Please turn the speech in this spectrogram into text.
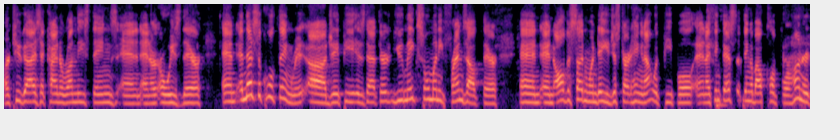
are two guys that kind of run these things and and are always there. And and that's the cool thing, uh, JP, is that there you make so many friends out there. And and all of a sudden one day you just start hanging out with people. And I think that's the thing about Club 400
